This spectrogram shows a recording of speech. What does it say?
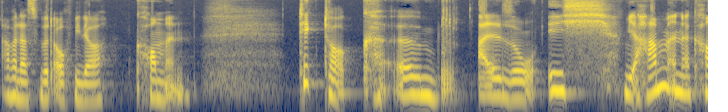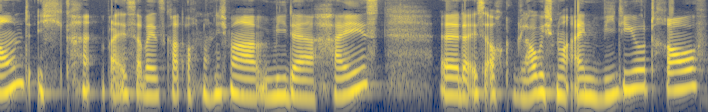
Aber das wird auch wieder kommen. TikTok. Ähm, also, ich, wir haben einen Account. Ich kann, weiß aber jetzt gerade auch noch nicht mal, wie der heißt. Äh, da ist auch, glaube ich, nur ein Video drauf.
